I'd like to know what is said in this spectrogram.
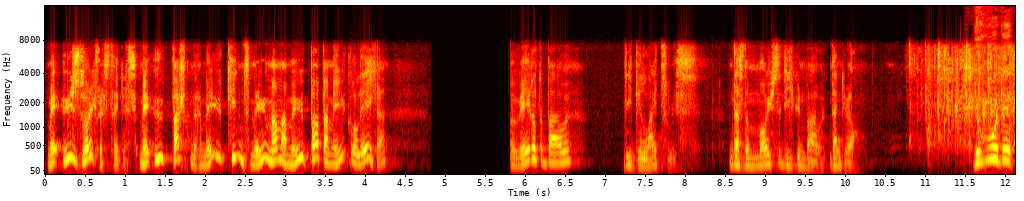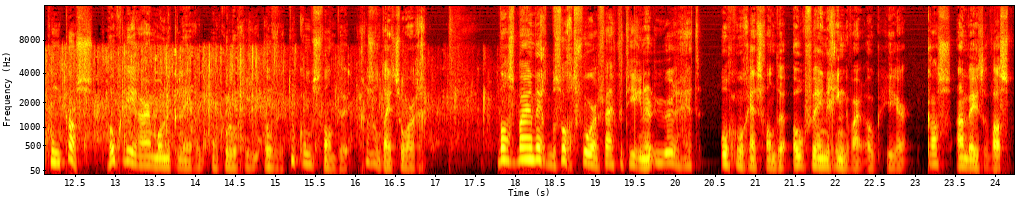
met uw zorgverstrekkers, met uw partner, met uw kind, met uw mama, met uw papa, met uw collega, een wereld te bouwen die delightful is. Dat is de mooiste die je kunt bouwen. Dank u wel. Je hoorde Koen Kas, hoogleraar moleculaire oncologie over de toekomst van de gezondheidszorg. Bas Baarnrecht bezocht voor vijf kwartier in een uur het oogcongres van de Oogvereniging, waar ook heer Kas aanwezig was.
